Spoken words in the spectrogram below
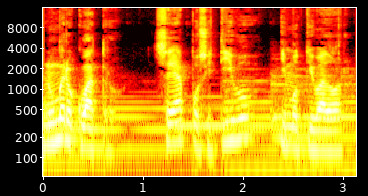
Número 4. Sea positivo y motivador.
